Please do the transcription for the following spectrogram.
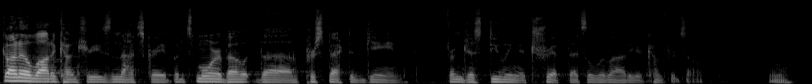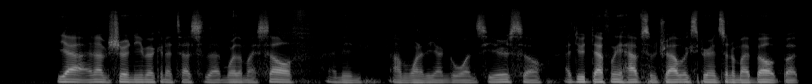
gone to a lot of countries and that's great. But it's more about the perspective gained from just doing a trip that's a little out of your comfort zone. Yeah, and I'm sure Nima can attest to that more than myself. I mean, I'm one of the younger ones here, so I do definitely have some travel experience under my belt. But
